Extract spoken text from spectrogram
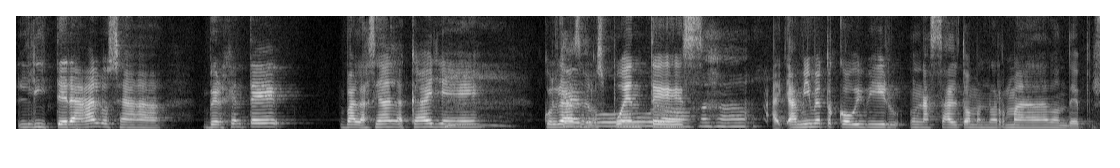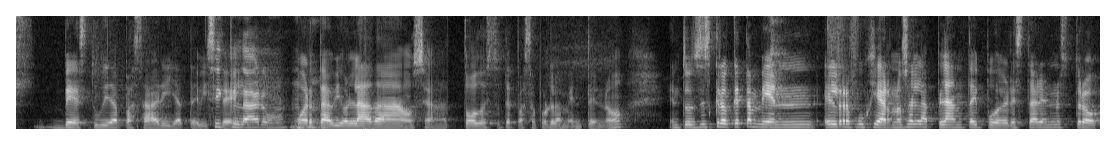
literal, o sea, ver gente balaceada en la calle, colgadas en los puentes. A, mí me tocó vivir un asalto a mano armada donde pues, ves tu vida pasar y ya te viste claro. muerta, violada, o sea, todo esto te pasa por la mente, ¿no? Entonces creo que también el refugiarnos en la planta y poder estar en nuestro,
